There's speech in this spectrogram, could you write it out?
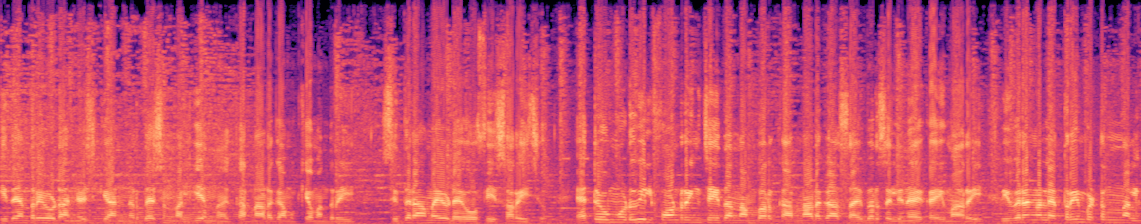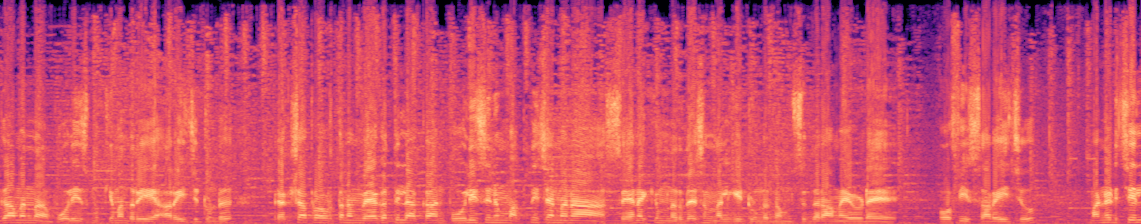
ഹിതേന്ദ്രയോട് അന്വേഷിക്കാൻ നിർദ്ദേശം നൽകിയെന്ന് കർണാടക മുഖ്യമന്ത്രി സിദ്ധരാമയ്യയുടെ ഓഫീസ് അറിയിച്ചു. ഏറ്റവും ഒടുവിൽ ഫോൺ റിംഗ് ചെയ്ത നമ്പർ കർണാടക സൈബർ സെല്ലിന് കൈമാറി. വിവരങ്ങൾ എത്രയും പെട്ടെന്ന് നൽകാമെന്ന് പോലീസ് മുഖ്യമന്ത്രിയെ അറിയിച്ചിട്ടുണ്ട്. രക്ഷാപ്രവർത്തനം വേഗത്തിലാക്കാൻ പോലീസിനും അഗ്നിശമന സേനയ്ക്കും നിർദ്ദേശം നൽകിയിട്ടുണ്ടെന്നും സിദ്ധരാമയ്യയുടെ ഓഫീസ് അറിയിച്ചു. മണ്ണിടിച്ചിൽ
